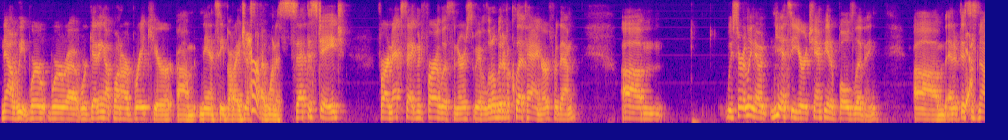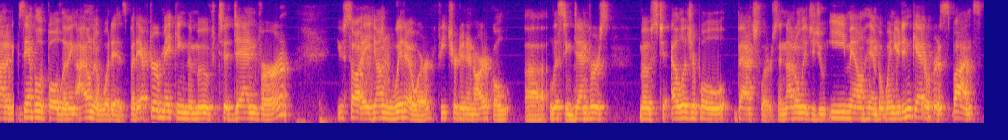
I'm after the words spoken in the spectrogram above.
Now we, we're we're uh, we're getting up on our break here, um, Nancy. But I just sure. I want to set the stage for our next segment for our listeners. We have a little bit of a cliffhanger for them. Um, we certainly know, Nancy, you're a champion of bold living. Um, and if this yeah. is not an example of bold living, I don't know what is. But after making the move to Denver, you saw a young widower featured in an article uh, listing Denver's most eligible bachelors. And not only did you email him, but when you didn't get a response,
